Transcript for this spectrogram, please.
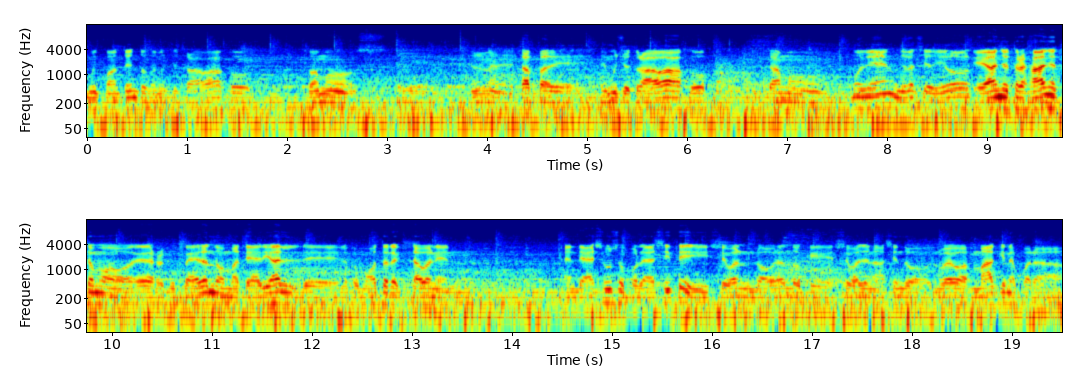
Muy contentos con este trabajo, estamos eh, en una etapa de, mucho trabajo, estamos muy bien, gracias a Dios. Eh, año tras año estamos eh, recuperando material de locomotores que estaban en, en desuso, por decirte, y se van logrando que se vayan haciendo nuevas máquinas para,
